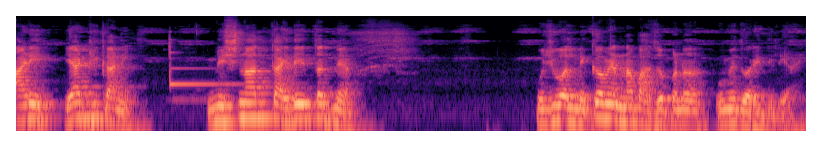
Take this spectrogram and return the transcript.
आणि या ठिकाणी निष्णात कायदेतज्ञ उज्ज्वल निकम यांना भाजपनं उमेदवारी दिली आहे.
